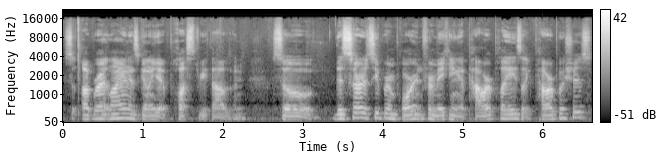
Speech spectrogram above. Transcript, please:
So Upright Lion is going to get plus 3000. So this card is super important for making a power plays, like power pushes,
